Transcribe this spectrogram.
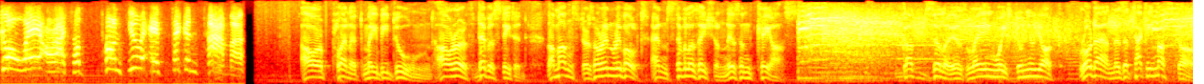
go away, or I shall taunt you a second time. Our planet may be doomed, our Earth devastated. The monsters are in revolt, and civilization is in chaos. Godzilla is laying waste to New York. Rodan is attacking Moscow.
